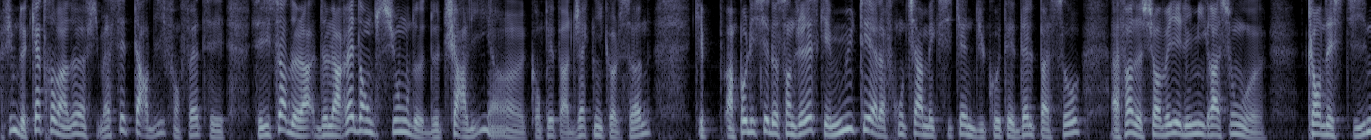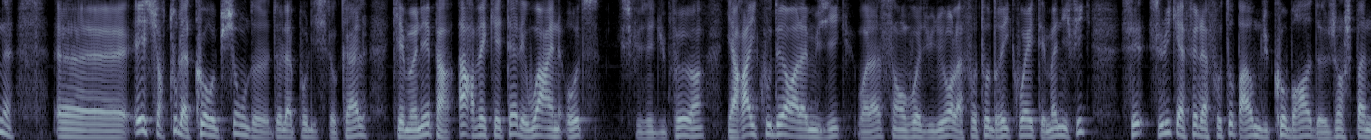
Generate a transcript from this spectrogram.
un film de 82, un film assez tardif en fait. C'est, l'histoire de la, de la rédemption de, de Charlie, hein, campé par Jack Nicholson, qui est un policier de Los Angeles qui est muté à la frontière mexicaine du côté d'El Paso afin de surveiller l'immigration. euh, clandestine euh, et surtout la corruption de, de la police locale qui est menée par Harvey Kettel et Warren Oates. Excusez du peu. hein. Il y a Ray Cooder à la musique. Voilà, ça envoie du lourd. La photo de Rick Waite est magnifique. C'est celui qui a fait la photo, par exemple, du Cobra de George Pan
